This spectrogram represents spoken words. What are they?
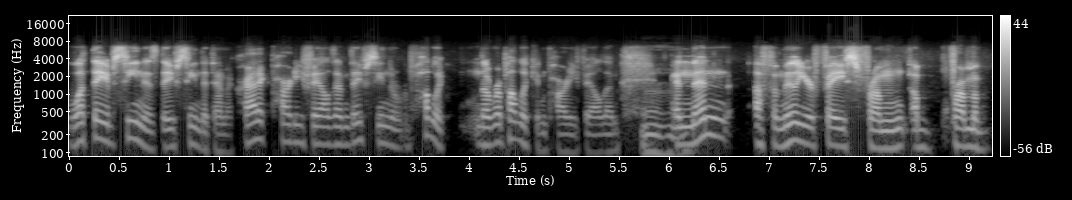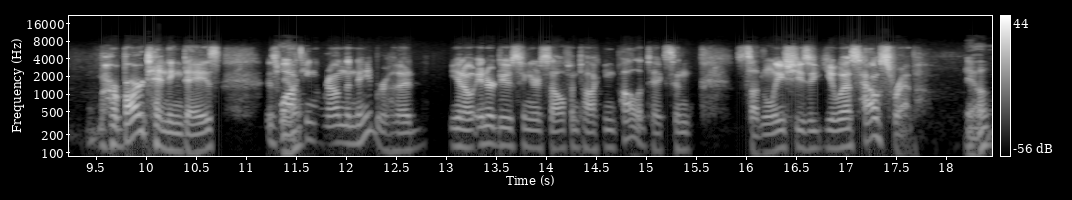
what they've seen is they've seen the Democratic Party fail them, they've seen the Republic the Republican Party fail them, Mhm. and then a familiar face from a, from a, her bartending days is Yeah. walking around the neighborhood, you know, introducing herself and talking politics, and suddenly she's a U.S. House rep. Yep.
